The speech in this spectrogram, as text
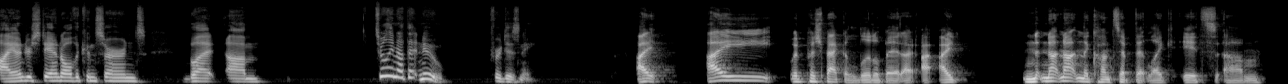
I understand all the concerns, but um, it's really not that new for Disney. I I would push back a little bit. I, not not in the concept that like it's um,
